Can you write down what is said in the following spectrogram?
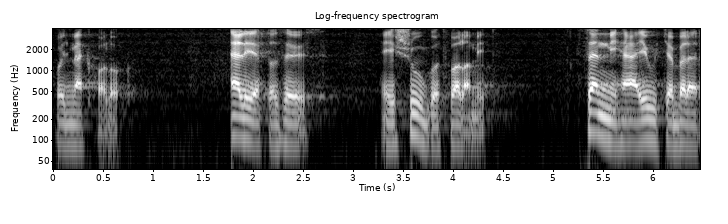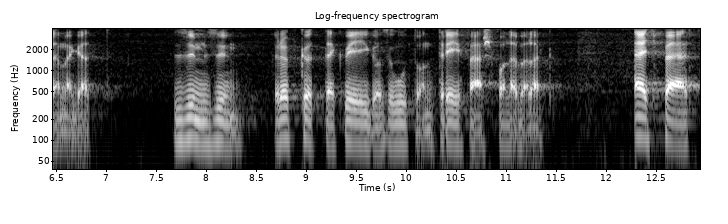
hogy meghalok. Elért az ősz, és súgott valamit. Szent Mihály útja beleremegett. Züm-züm, röpködtek végig az úton tréfás falevelek. Egy perc,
